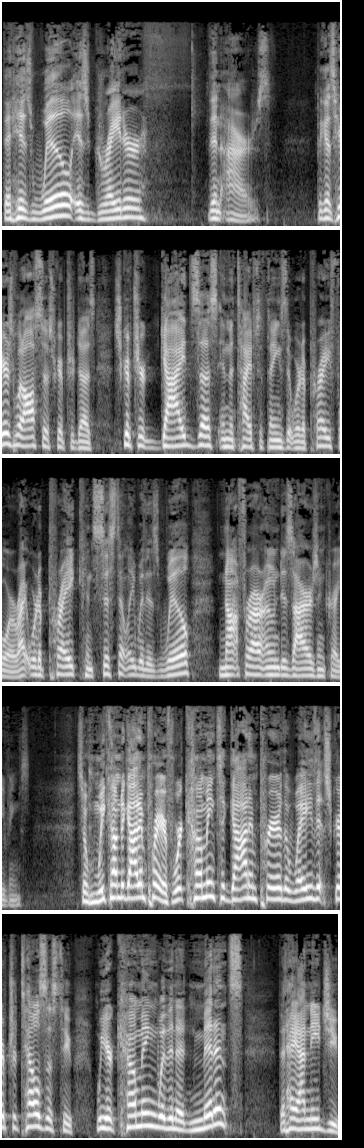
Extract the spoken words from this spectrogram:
that His will is greater than ours. Because here's what also Scripture does Scripture guides us in the types of things that we're to pray for, right? We're to pray consistently with His will, not for our own desires and cravings. So when we come to God in prayer, if we're coming to God in prayer the way that Scripture tells us to, we are coming with an admittance that, hey, I need you.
